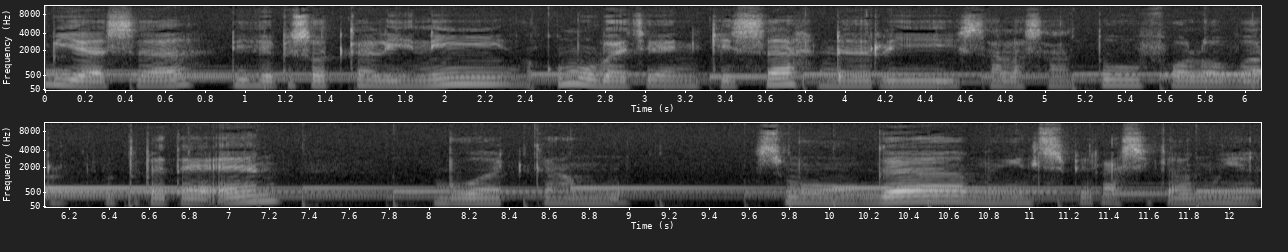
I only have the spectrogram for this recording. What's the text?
biasa, di episode kali ini aku mau bacain kisah dari salah satu follower Rute PTN buat kamu. Semoga menginspirasi kamu ya.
